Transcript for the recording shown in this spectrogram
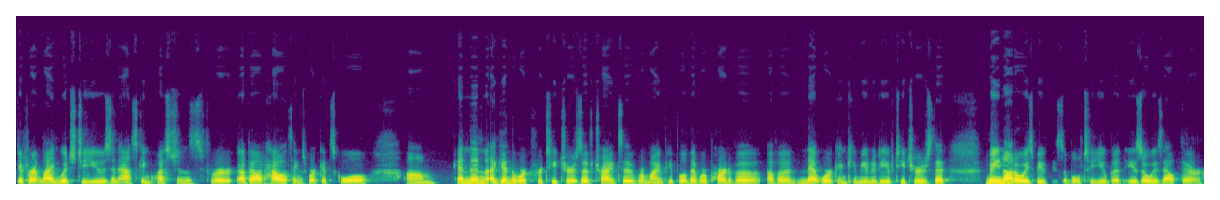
different language to use in asking questions for about how things work at school. And then again the work for teachers of trying to remind people that we're part of a of a network and community of teachers that may not mm-hmm. always be visible to you but is always out there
